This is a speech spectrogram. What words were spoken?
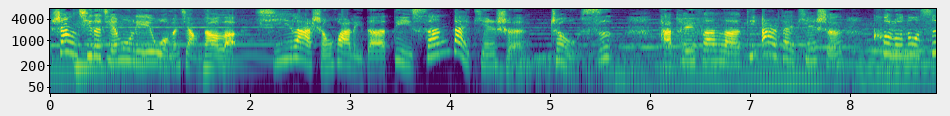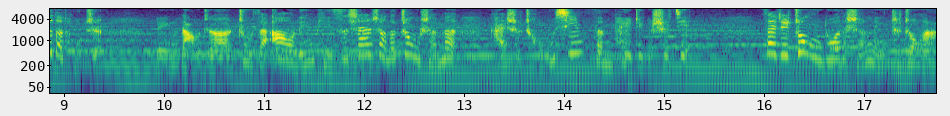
上期的节目里，我们讲到了希腊神话里的第三代天神宙斯，他推翻了第二代天神克洛诺斯的统治，领导着住在奥林匹斯山上的众神们开始重新分配这个世界。在这众多的神灵之中啊，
